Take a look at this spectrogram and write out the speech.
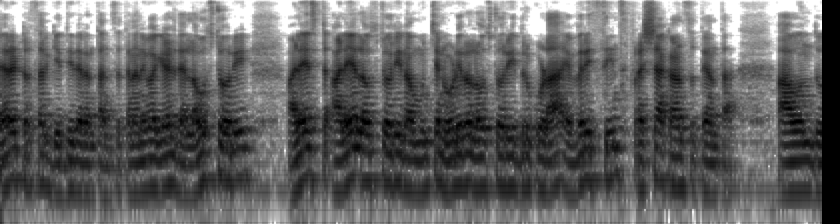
ಡೈರೆಕ್ಟರ್ ಸರ್ ಗೆದ್ದಿದ್ದಾರೆ ಅಂತ ಅನ್ಸುತ್ತೆ. ನಾನು ಇವಾಗ ಹೇಳಿದೆ ಲವ್ ಸ್ಟೋರಿ ಹಳೆ ಸ್ಟ್ ಹಳೆಯ ಲವ್ ಸ್ಟೋರಿ ನಾವು ಮುಂಚೆ ನೋಡಿರೋ ಲವ್ ಸ್ಟೋರಿ ಇದ್ರೂ ಕೂಡ ಎವ್ರಿ ಸೀನ್ಸ್ ಫ್ರೆಶ್ ಆಗಿ ಕಾಣಿಸುತ್ತೆ ಅಂತ ಆ ಒಂದು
